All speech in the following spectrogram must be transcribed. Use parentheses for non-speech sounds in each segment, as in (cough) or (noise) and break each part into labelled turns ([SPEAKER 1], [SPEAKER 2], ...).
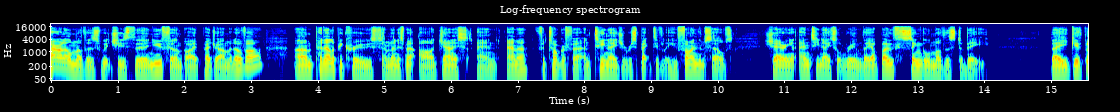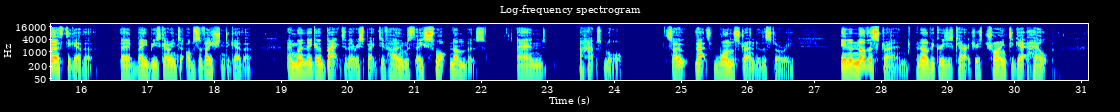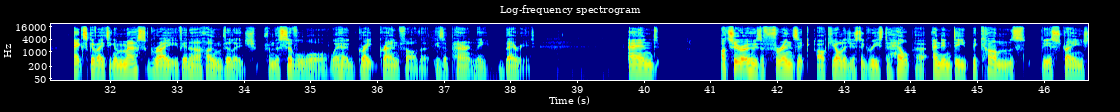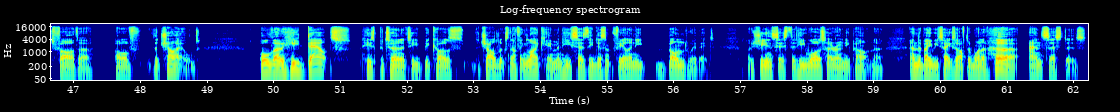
[SPEAKER 1] Parallel Mothers, which is the new film by Pedro Almodovar. Um, Penelope Cruz and Milena Smit are Janis and Anna, photographer and teenager respectively, who find themselves sharing an antenatal room. They are both single mothers to be. They give birth together. Their babies go into observation together. And when they go back to their respective homes, they swap numbers and perhaps more. So that's one strand of the story. In another strand, Penelope Cruz's character is trying to get help excavating a mass grave in her home village from the Civil War, where her great grandfather is apparently buried. And Arturo, who's a forensic archaeologist, agrees to help her and indeed becomes the estranged father of the child, although he doubts his paternity because the child looks nothing like him and he says he doesn't feel any bond with it. She insists that he was her only partner and the baby takes after one of her ancestors.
